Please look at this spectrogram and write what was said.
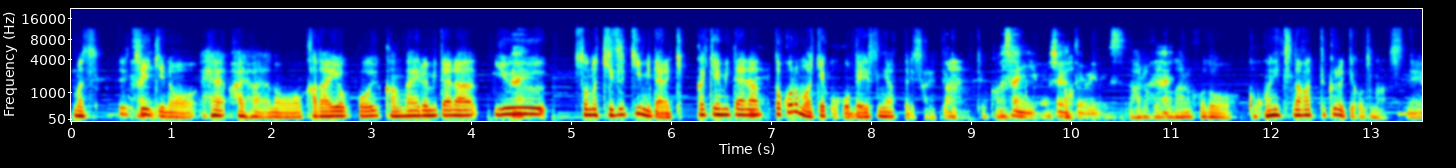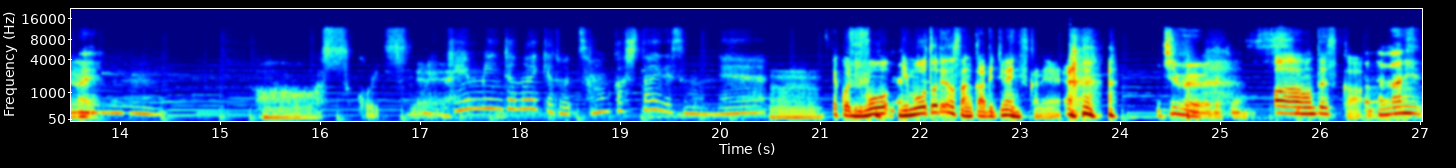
まあ、地域の、はい、はいはいあの、課題をこう考えるみたいな、いう、はい、その気づきみたいなきっかけみたいなところも結構こうベースにあったりされてるっていう感じまさにおっしゃる通りです。なるほど、なるほど。ここにつながってくるってことなんですね。はい。ああ、すごいですね。県民じゃないけど参加したいですもんね。うん。え、これリモ リモートでの参加できないんですかね？一部できます。ああ、本当ですか？たまに、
